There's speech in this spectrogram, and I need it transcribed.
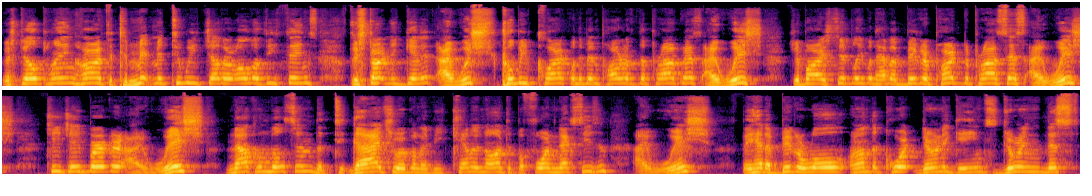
they're still playing hard, the commitment to each other, all of these things, they're starting to get it. I wish Kobe Clark would have been part of the progress. I wish Jabari Sibley would have a bigger part in the process. I wish TJ Berger, I wish Malcolm Wilson, the t- guys who are going to be counted on to perform next season, I wish they had a bigger role on the court during the games during this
